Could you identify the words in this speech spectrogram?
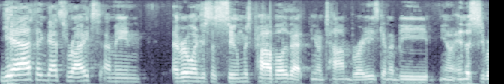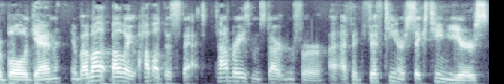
yeah, I think that's right. I mean, everyone just assumes probably that you know Tom Brady's going to be you know in the Super Bowl again. And by, by, the way, how about this stat? Tom Brady's been starting for I think 15 or 16 years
